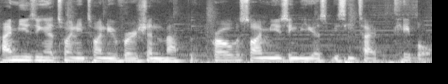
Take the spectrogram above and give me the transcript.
I'm using a 2020 version MacBook Pro so I'm using the USB-C type cable.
